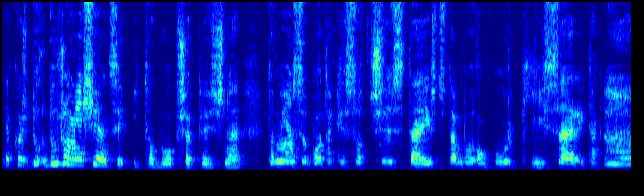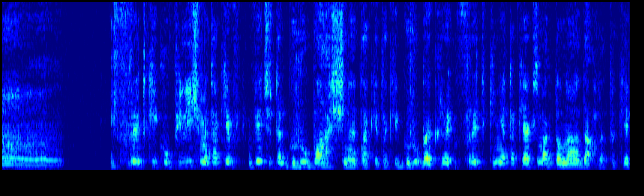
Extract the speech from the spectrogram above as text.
Jakoś du dużo miesięcy i to było przepyszne. To mięso było takie soczyste, jeszcze tam były ogórki, ser i tak. I frytki kupiliśmy takie, wiecie, te grubaśne, takie, takie grube frytki, nie takie jak z McDonalda, ale takie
